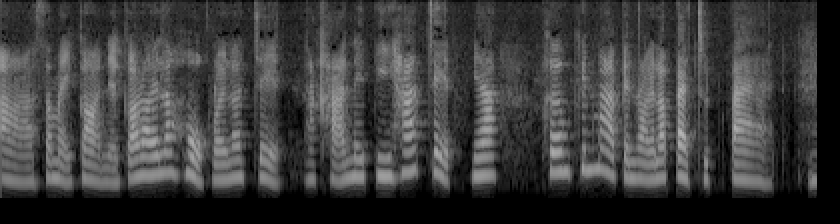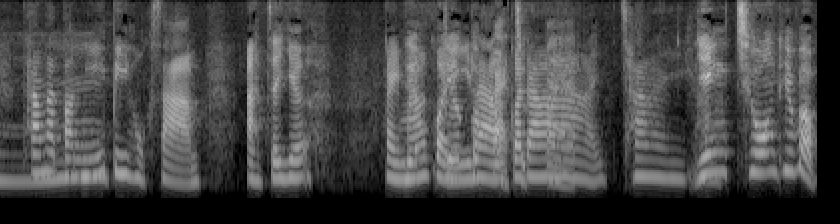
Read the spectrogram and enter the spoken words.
อ่าสมัยก่อนเนี่ยก็ร้อยละหกร้อยละเจ็ดนะคะ ในปีห้าเจ็ดเนี่ยเพิ่มขึ้นมาเป็นร้อยละแปดจุดแปดถ้ามาตอนนี้ปีหกสามอาจจะเยอะ ไปมากกว่านี้เยอะกว่าแล้วก็ได้8.8ใช่ค่ะยิ่งช่วงที่แบบ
